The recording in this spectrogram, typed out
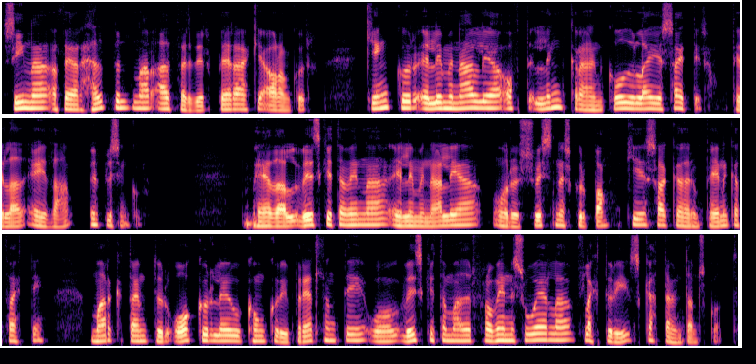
sína að þegar hefbundnar aðferðir bera ekki árangur gengur Eliminalia oft lengra en góðulægi sætir til að eigða upplýsingum. Meðal viðskiptavina Eliminalia voru svissneskur banki sakaður um peningaþvætti margdæmdur okurlegu kongur í Breitlandi og viðskiptamaður frá Venezuela flektur í skattaundanskott.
